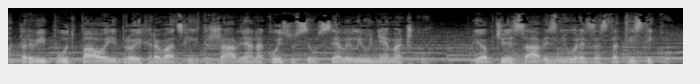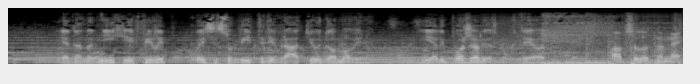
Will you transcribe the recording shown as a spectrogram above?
a prvi put pao je broj hrvatskih državljana koji su se uselili u Njemačku, priopćuje Savezni ured za statistiku. Jedan od njih je Filip, koji se s obitelji vratio u domovinu. I je li požalio zbog te odluke? Apsolutno ne. E,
